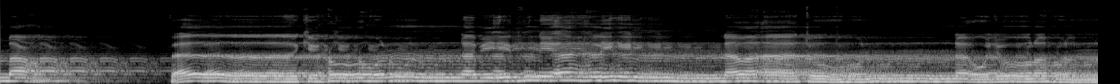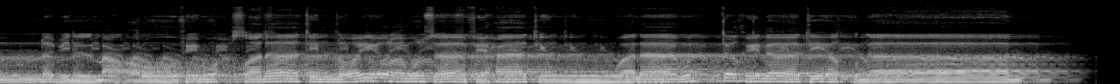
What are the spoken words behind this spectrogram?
بعض. فانكحوهن بإذن أهلهن وآتوهن أجورهن بالمعروف محصنات غير مسافحات ولا متخذات أخدان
